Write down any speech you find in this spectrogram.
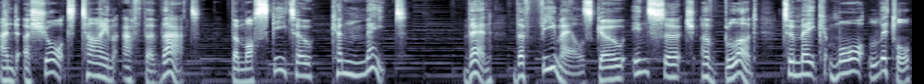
and a short time after that, the mosquito can mate. Then the females go in search of blood to make more little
